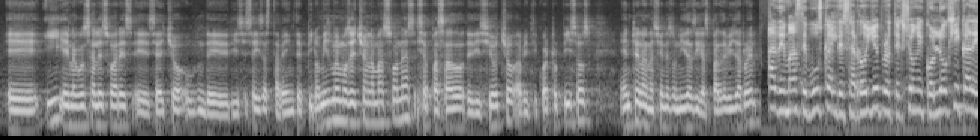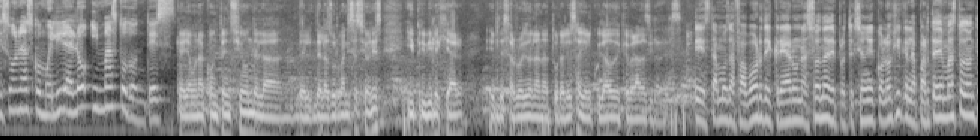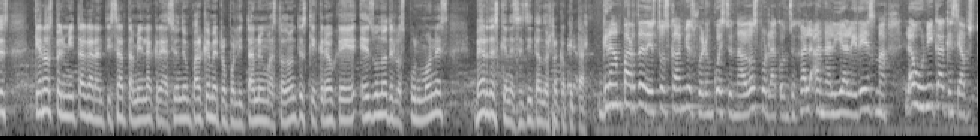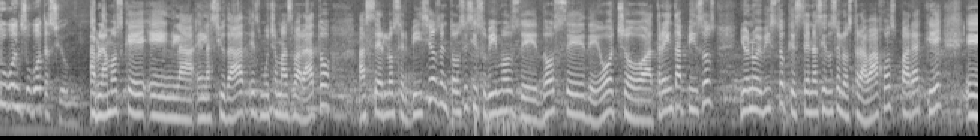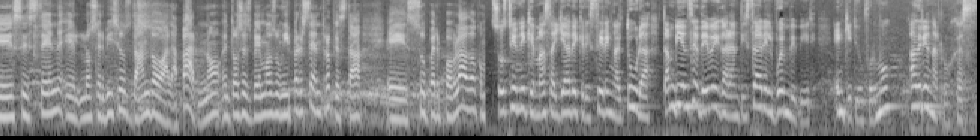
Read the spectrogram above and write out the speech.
Eh, y en la González Suárez eh, se ha hecho un de 16 hasta 20 pisos. Lo mismo hemos hecho en la Amazonas, se ha pasado de 18 a 24 pisos entre las Naciones Unidas y Gaspar de Villarroel. Además, se busca el desarrollo y protección ecológica de zonas como el Íralo y Mastodontes. Que haya una contención de, la, de, de las urbanizaciones y privilegiar el desarrollo de la naturaleza y el cuidado de quebradas y laderas. Estamos a favor de crear una zona de protección ecológica en la parte de Mastodontes que nos permita garantizar también la creación de un parque metropolitano en Mastodontes que creo que es uno de los pulmones verdes que necesita nuestra capital. Gran parte de estos cambios fueron cuestionados por la concejal Analía Ledesma, la única que se abstuvo en su votación. Hablamos que en la, en la ciudad es mucho más barato hacer los servicios, entonces si subimos de 12, de 8 a 30 pisos, yo no he visto que estén haciéndose los trabajos para que eh, se estén eh, los servicios dando a la par, ¿no? Entonces vemos un hipercentro que está eh, súper poblado. Sostiene que más allá de crecer en altura, también se debe garantizar el buen vivir. En Quito informó Adriana Rojas.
